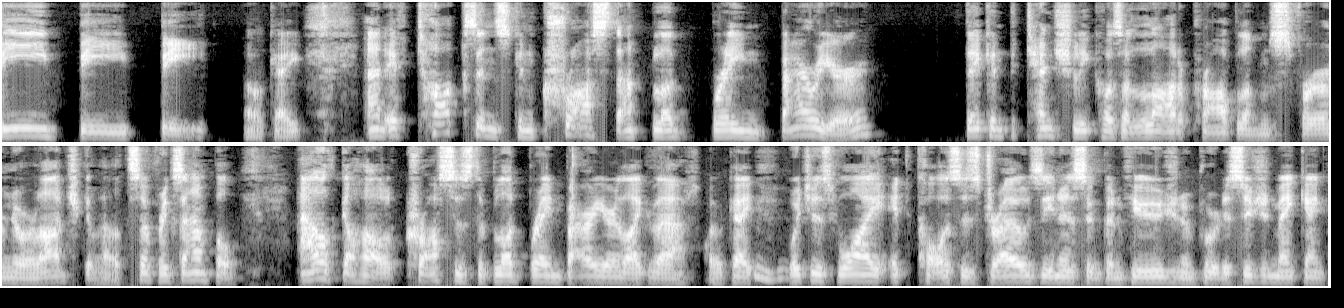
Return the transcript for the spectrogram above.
BBB. Okay. And if toxins can cross that blood brain barrier, they can potentially cause a lot of problems for our neurological health. So, for example, alcohol crosses the blood brain barrier like that, okay, mm-hmm. which is why it causes drowsiness and confusion and poor decision making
